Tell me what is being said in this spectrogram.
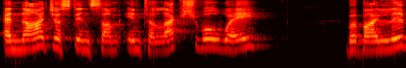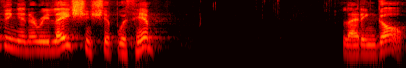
And not just in some intellectual way, but by living in a relationship with Him. Letting go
